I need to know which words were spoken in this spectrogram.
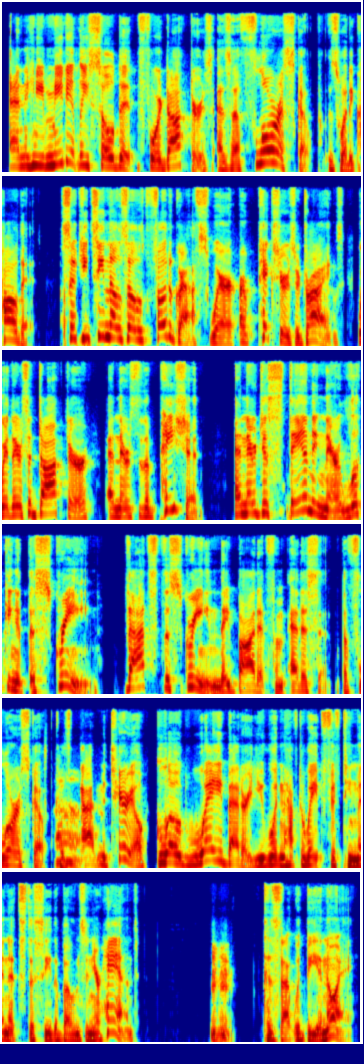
And he immediately sold it for doctors as a fluoroscope, is what he called it. So if you've seen those, old photographs where or pictures or drawings where there's a doctor and there's the patient and they're just standing there looking at the screen. That's the screen. They bought it from Edison, the fluoroscope, because ah. that material glowed way better. You wouldn't have to wait 15 minutes to see the bones in your hand because mm-hmm. that would be annoying.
